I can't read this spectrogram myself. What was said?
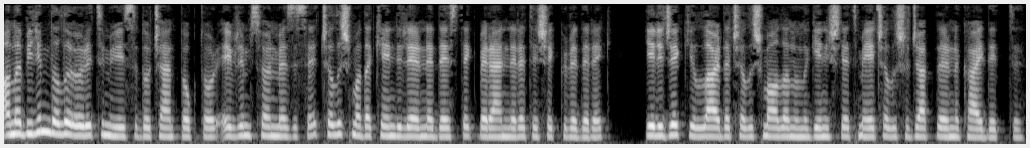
Ana Bilim Dalı Öğretim Üyesi Doçent Doktor Evrim Sönmez ise çalışmada kendilerine destek verenlere teşekkür ederek, gelecek yıllarda çalışma alanını genişletmeye çalışacaklarını kaydetti.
